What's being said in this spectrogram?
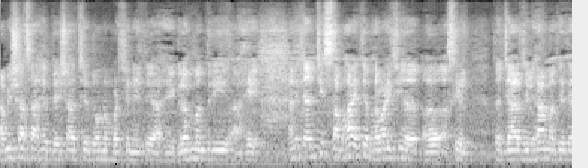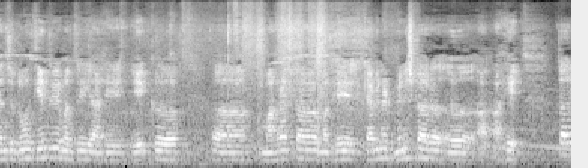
अमित शाह साहेब देशाचे दोन नंबरचे नेते आहे गृहमंत्री आहे आणि त्यांची सभा इथे भरवायची असेल तर ज्या जिल्ह्यामध्ये त्यांचे दोन केंद्रीय मंत्री आहे एक महाराष्ट्रामध्ये कॅबिनेट मिनिस्टर आहे. तर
